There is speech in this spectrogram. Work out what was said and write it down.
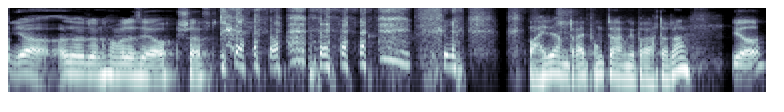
Ja, also dann haben wir das ja auch geschafft. Beide haben drei Punkte heimgebracht, oder? Ja,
